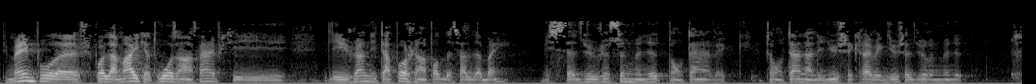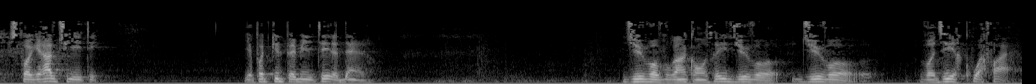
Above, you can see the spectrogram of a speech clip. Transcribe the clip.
Puis même pour, euh, je sais pas, la mère qui a trois enfants et qui les gens n'y t'approchent dans la porte de la salle de bain. Mais si ça dure juste une minute, ton temps avec ton temps dans les lieux secrets avec Dieu, ça dure une minute. C'est pas grave, tu y étais. Il n'y a pas de culpabilité là-dedans. Là. Dieu va vous rencontrer, Dieu va, Dieu va, va dire quoi faire.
